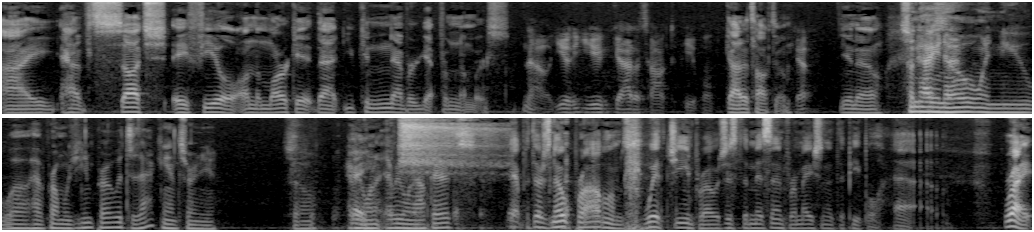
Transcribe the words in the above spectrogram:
i have such a feel on the market that you can never get from numbers No, you you got to talk to people. gotta talk to them Yep. you know So now you know when you uh, have a problem with Gene Pro, it's Zach answering you. So everyone, everyone out there, it's Yeah, but there's no problems with Gene Pro. It's just the misinformation that the people have. Right,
